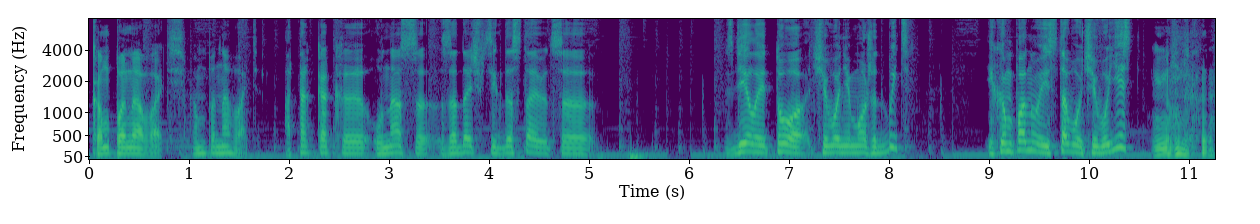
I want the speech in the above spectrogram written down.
Компоновать. компоновать. А так как э, у нас задача всегда ставится сделай то, чего не может быть, и компонуй из того, чего есть, Ну, да.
